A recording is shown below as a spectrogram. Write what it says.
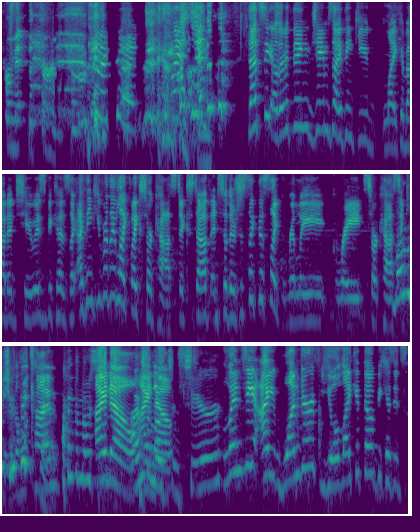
permit the term. Good, good. But- and that's the other thing, James. I think you like about it too, is because like I think you really like like sarcastic stuff, and so there's just like this like really great sarcastic Why would humor you the whole think time. that? I'm the most. I know, I'm I the know. most sincere. Lynzee, I wonder if you'll like it though, because it's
